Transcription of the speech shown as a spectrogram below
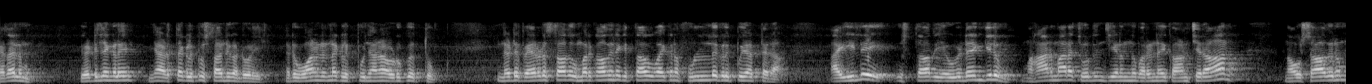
ഏതായാലും കേട്ടില്ലെങ്കിൽ ഞാൻ അടുത്ത ക്ലിപ്പ് ഉസ്താദിന്റെ കണ്ടോളി. എന്നിട്ട് ഇടുന്ന ക്ലിപ്പ് ഞാൻ അവിടേക്ക് എത്തും. എന്നിട്ട് പേരുടെ ഉസ്താദ് ഉമർഖാദിന്റെ കിതാബ് വായിക്കുന്ന ഫുള്ള് ക്ലിപ്പ് ഞാൻ തരാം. അതിൽ ഉസ്താദ് എവിടെയെങ്കിലും മഹാന്മാരെ ചോദ്യം ചെയ്യണമെന്ന് പറയുന്നത് കാണിച്ചു നൗഷാദിനും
